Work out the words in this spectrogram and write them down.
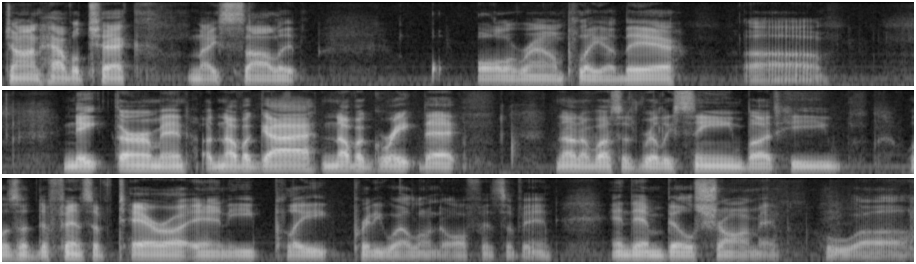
John Havlicek, nice solid all-around player there. Uh, Nate Thurmond, another guy, another great that none of us has really seen, but he was a defensive terror and he played pretty well on the offensive end. And then Bill Sharman, who uh,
